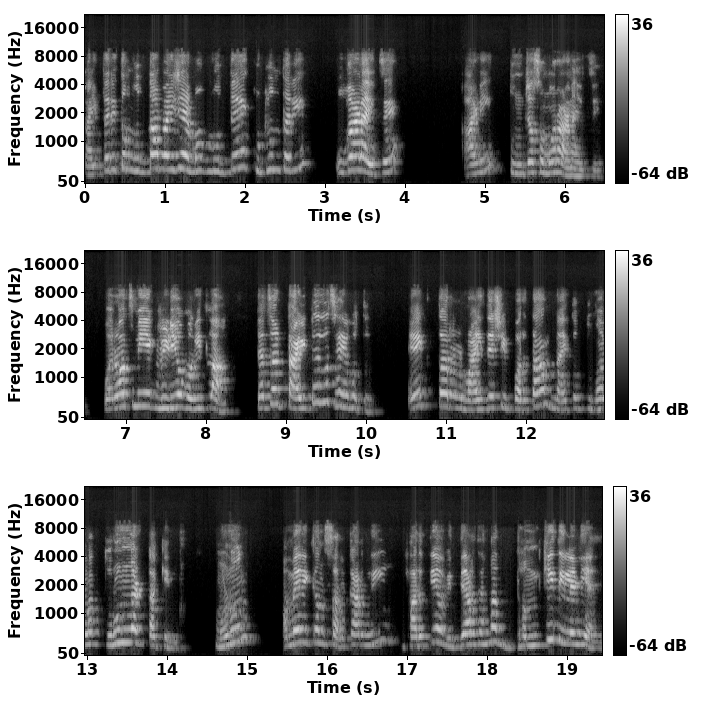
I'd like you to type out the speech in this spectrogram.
काहीतरी तो मुद्दा पाहिजे. मग मुद्दे कुठून तरी उगाडायचे आणि तुमच्यासमोर आणायचे. परवाच मी एक व्हिडिओ बघितला. त्याचं टायटलच हे होतं. एक तर मायदेशी परता नाही तर तुम्हाला तुरुंगात टाकेल म्हणून अमेरिकन सरकारने भारतीय विद्यार्थ्यांना धमकी दिलेली आहे.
